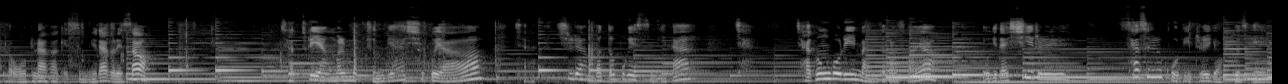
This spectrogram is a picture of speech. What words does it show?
바로 올라가겠습니다. 그래서 자투리 양말목 준비하시고요. 자, 실내 한번 떠보겠습니다. 자, 작은 고리 만들어서요. 여기다 실을 사슬고리를 엮으세요.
